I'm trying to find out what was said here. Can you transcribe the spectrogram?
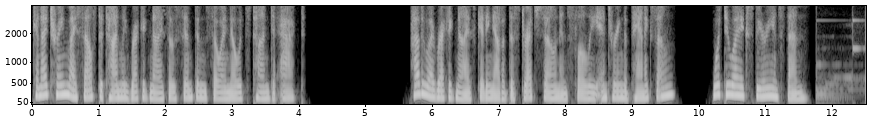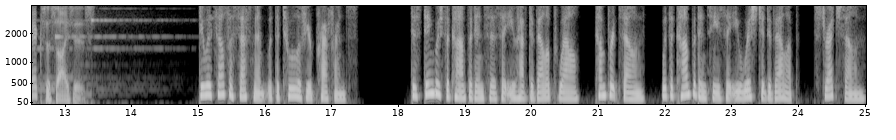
Can I train myself to timely recognize those symptoms so I know it's time to act? How do I recognize getting out of the stretch zone and slowly entering the panic zone? What do I experience then? Exercises. Do a self assessment with the tool of your preference. Distinguish the competences that you have developed well, comfort zone, with the competencies that you wish to develop, stretch zone.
